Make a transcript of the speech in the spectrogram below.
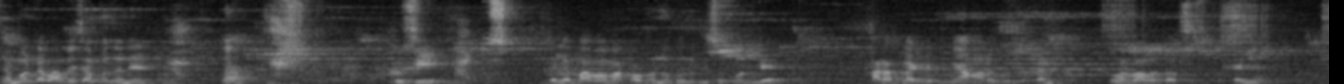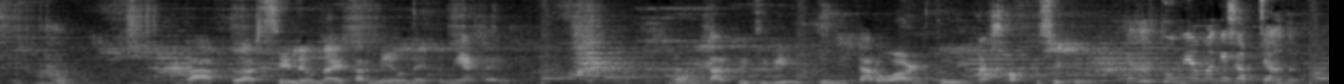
এমনটা ভালো হয়েছে আমরা জানেন হ্যাঁ হ্যাঁ? হ্যাঁ। খুশি? হ্যাঁ খুশি। তাহলে বাবা মা কখনো কোনো কিছু বললে খারাপ লাগলে তুমি আমারও বলল কেন? তোমার বাবা তো অসুস্থ তাই না? হ্যাঁ। তার তো আর ছেলেও নাই তার মেয়েও নাই তুমি একাই। হ্যাঁ? তার পৃথিবী তুমি তার ওয়ার্ল্ড তুমি তার সব কিছুই তুমি। কিন্তু তুমি আমাকে সবচেয়ে আদর করো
